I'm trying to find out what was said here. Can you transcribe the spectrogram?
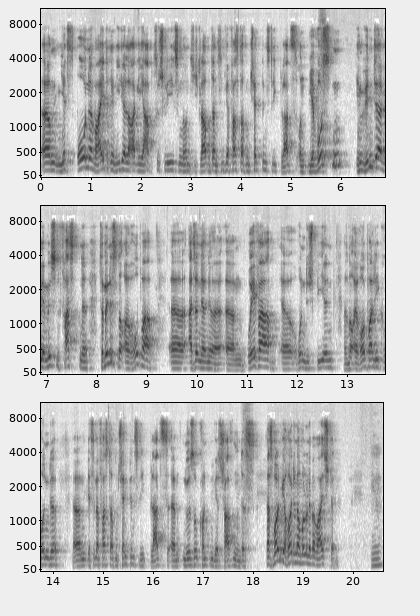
ähm, jetzt ohne weitere Niederlage hier abzuschließen. Und ich glaube, dann sind wir fast auf dem Champions League Platz. Und wir wussten, im Winter, wir müssen fast eine, zumindest eine Europa, also eine, eine ähm, UEFA-Runde spielen, also eine Europa League-Runde. Ähm, jetzt sind wir fast auf dem Champions League-Platz. Ähm, nur so konnten wir es schaffen und das, das wollen wir heute nochmal unter Beweis stellen. Mhm.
